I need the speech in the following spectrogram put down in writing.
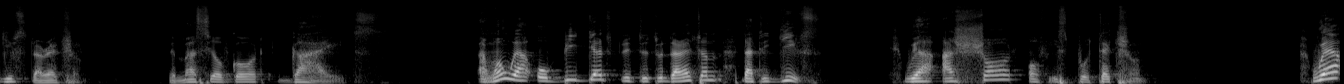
gives direction, the mercy of God guides. And when we are obedient to, to direction that He gives, we are assured of His protection. Where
